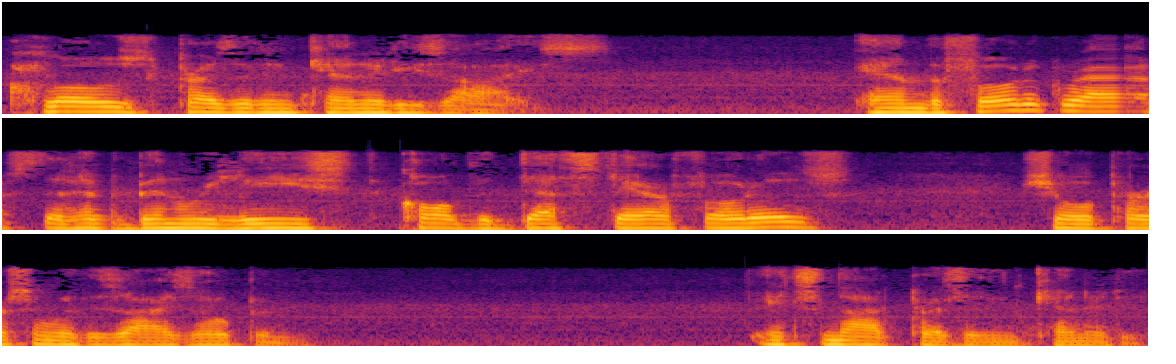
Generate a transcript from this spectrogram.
closed President Kennedy's eyes. And the photographs that have been released, called the death stare photos, show a person with his eyes open. It's not President Kennedy.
